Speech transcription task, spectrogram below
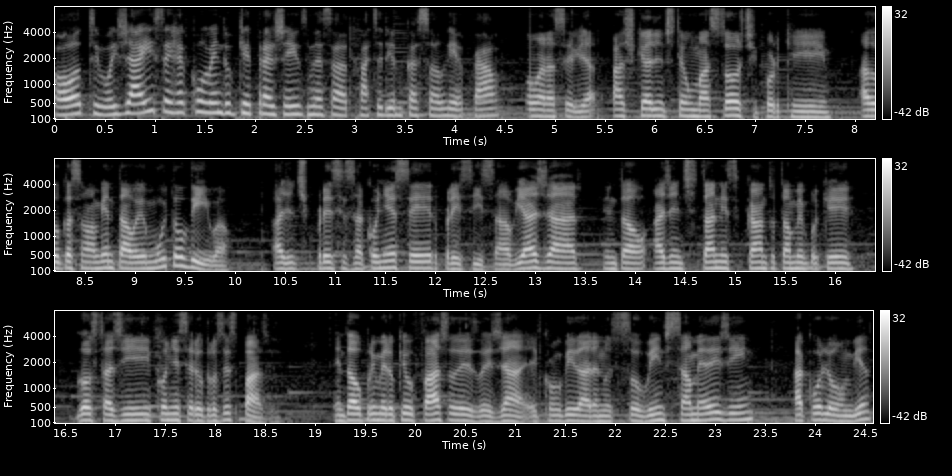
Ótimo. E já aí você recomenda o que para gente nessa parte de educação ambiental? Bom, Ana Célia, acho que a gente tem uma sorte porque a educação ambiental é muito viva a gente precisa conhecer, precisa viajar. Então a gente está nesse canto também porque gosta de conhecer outros espaços. Então o primeiro que eu faço desde já é convidar a nossos ouvintes a Medellín, a Colômbia.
